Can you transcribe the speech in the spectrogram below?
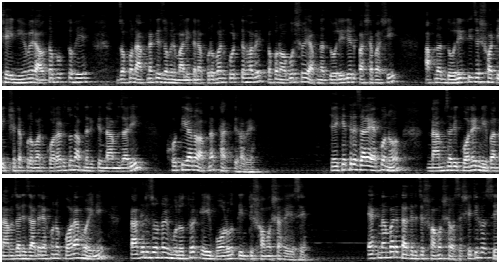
সেই নিয়মের আওতাভুক্ত হয়ে যখন আপনাকে জমির মালিকানা প্রমাণ করতে হবে, তখন অবশ্যই আপনার দলিলের পাশাপাশি আপনার দলিলটি যে সঠিক সেটা প্রমাণ করার জন্য আপনার একটি নামজারি খতিয়ানও আপনার থাকতে হবে। এক্ষেত্রে যারা এখনও নামজারি করেননি বা নামজারি যাদের এখনও করা হয়নি, তাদের জন্যই মূলত এই বড় তিনটি সমস্যা হয়েছে। এক নম্বরে তাদের যে সমস্যা হচ্ছে, সেটি হচ্ছে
